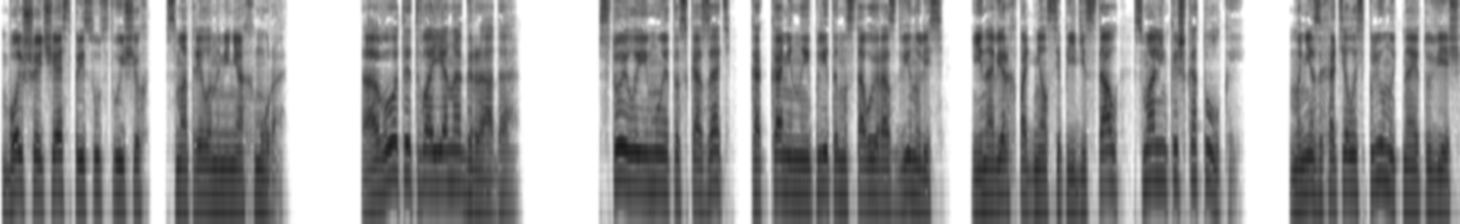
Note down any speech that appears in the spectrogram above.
Большая часть присутствующих смотрела на меня хмуро. «А вот и твоя награда». Стоило ему это сказать, как каменные плиты мостовой раздвинулись, и наверх поднялся пьедестал с маленькой шкатулкой. Мне захотелось плюнуть на эту вещь,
